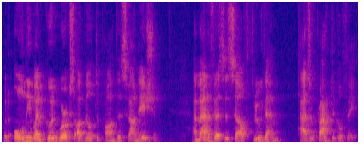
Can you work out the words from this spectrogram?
but only when good works are built upon this foundation and manifests itself through them as a practical faith.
